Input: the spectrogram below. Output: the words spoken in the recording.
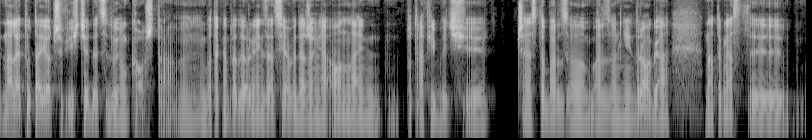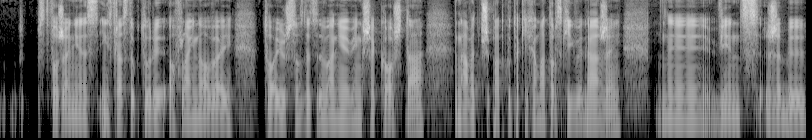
no ale tutaj oczywiście decydują koszta, bo tak naprawdę organizacja wydarzenia online potrafi być e, często bardzo, bardzo niedroga. Natomiast stworzenie z infrastruktury offline'owej to już są zdecydowanie większe koszta, nawet w przypadku takich amatorskich wydarzeń. Więc żeby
